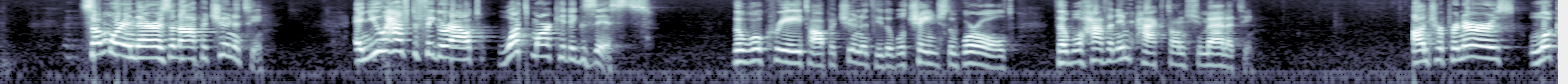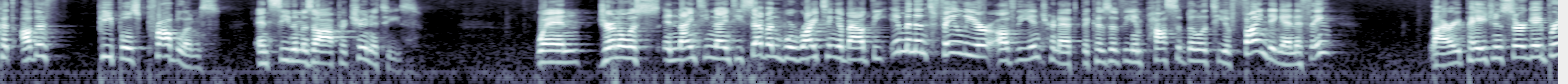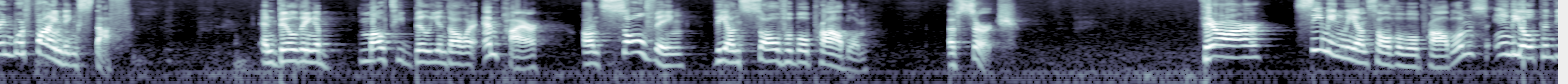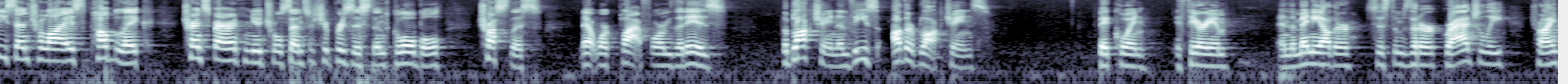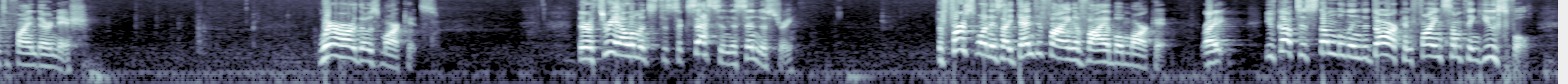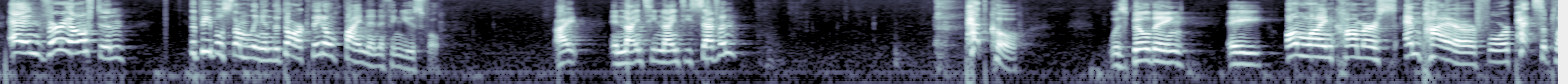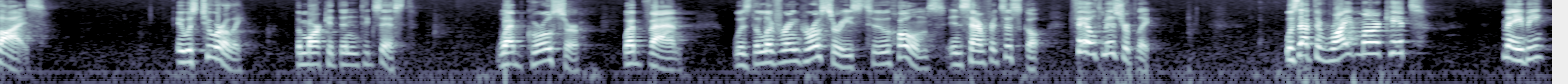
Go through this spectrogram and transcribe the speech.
Somewhere in there is an opportunity. And you have to figure out what market exists that will create opportunity, that will change the world, that will have an impact on humanity. Entrepreneurs look at other people's problems and see them as opportunities when journalists in 1997 were writing about the imminent failure of the internet because of the impossibility of finding anything, Larry Page and Sergey Brin were finding stuff and building a multi-billion dollar empire on solving the unsolvable problem of search. There are seemingly unsolvable problems in the open, decentralized, public, transparent, neutral, censorship-resistant, global, trustless network platform that is the blockchain. And these other blockchains, Bitcoin, Ethereum, and the many other systems that are gradually trying to find their niche. Where are those markets? There are three elements to success in this industry. The first one is identifying a viable market. right? You've got to stumble in the dark and find something useful. And very often, the people stumbling in the dark, they don't find anything useful. Right? In 1997, Petco was building a online commerce empire for pet supplies. It was too early. The market didn't exist. Web Grocer, Webvan, was delivering groceries to homes in San Francisco. Failed miserably. Was that the right market? Maybe.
